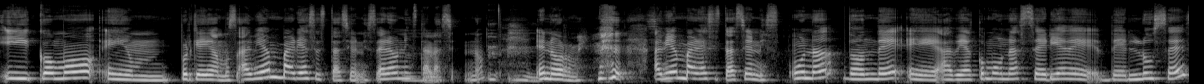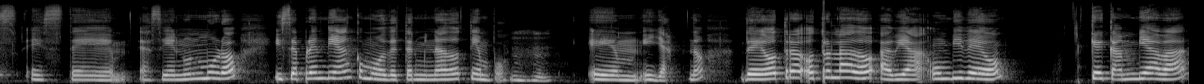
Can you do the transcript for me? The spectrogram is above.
Y como, em, porque digamos, habían varias estaciones, era una instalación, ¿no? Enorme. habían varias estaciones. Una donde eh, había como una serie de, de, luces, este, así en un muro, y se prendían como determinado tiempo. Em, y ya, ¿no? De otro, otro lado había un video que cambiaba,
